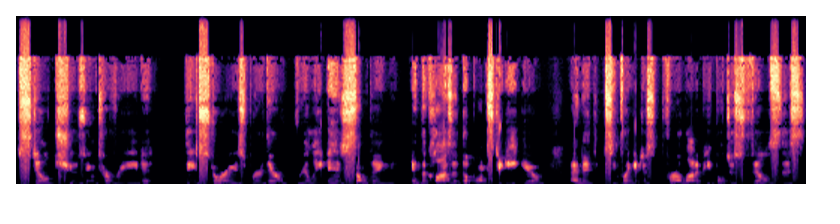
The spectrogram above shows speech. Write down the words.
still choosing to read these stories where there really is something in the closet that wants to eat you. And it seems like it just, for a lot of people, just fills this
